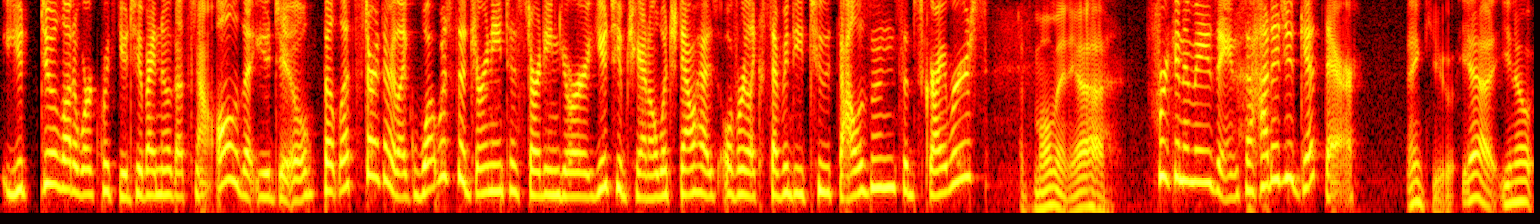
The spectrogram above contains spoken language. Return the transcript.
you do a lot of work with YouTube. I know that's not all that you do, but let's start there. Like, what was the journey to starting your YouTube channel, which now has over like 72,000 subscribers? At the moment, yeah. Freaking amazing. So, how did you get there? Thank you. Yeah, you know,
